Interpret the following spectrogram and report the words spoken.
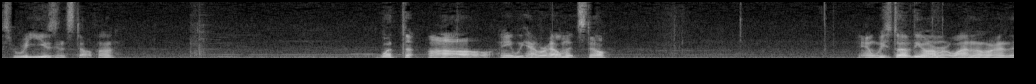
Reusing stuff, huh? What the? Oh, hey, we have our helmet still. And we still have the armor. Why am I wearing this?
